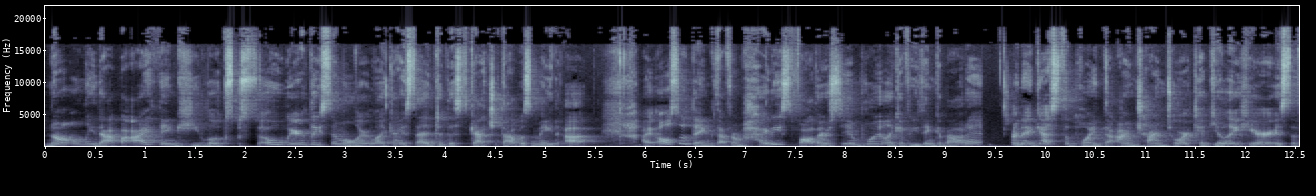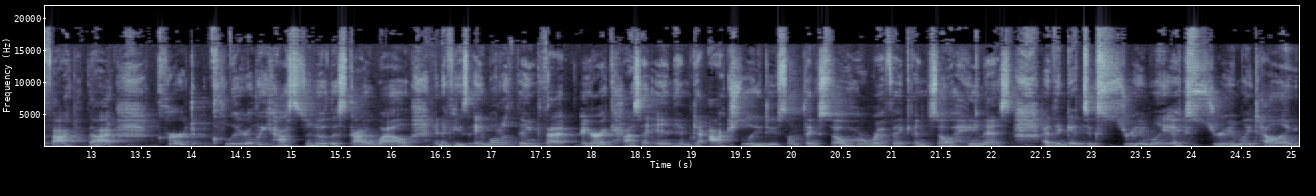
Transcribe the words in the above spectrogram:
Not only that, but I think he looks so weirdly similar, like I said, to the sketch that was made up. I also think that from Heidi's father's standpoint, like if you think about it, and I guess the point that I'm trying to articulate here is the fact that Kurt clearly has to know this guy well, and if he's able to think that Eric has it in him to actually do something so horrific and so heinous, I think it's extremely, extremely telling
